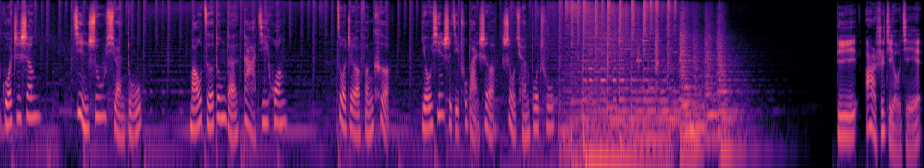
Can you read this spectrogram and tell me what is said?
国之声《禁书选读》：毛泽东的大饥荒，作者冯克，由新世纪出版社授权播出。第二十九节：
